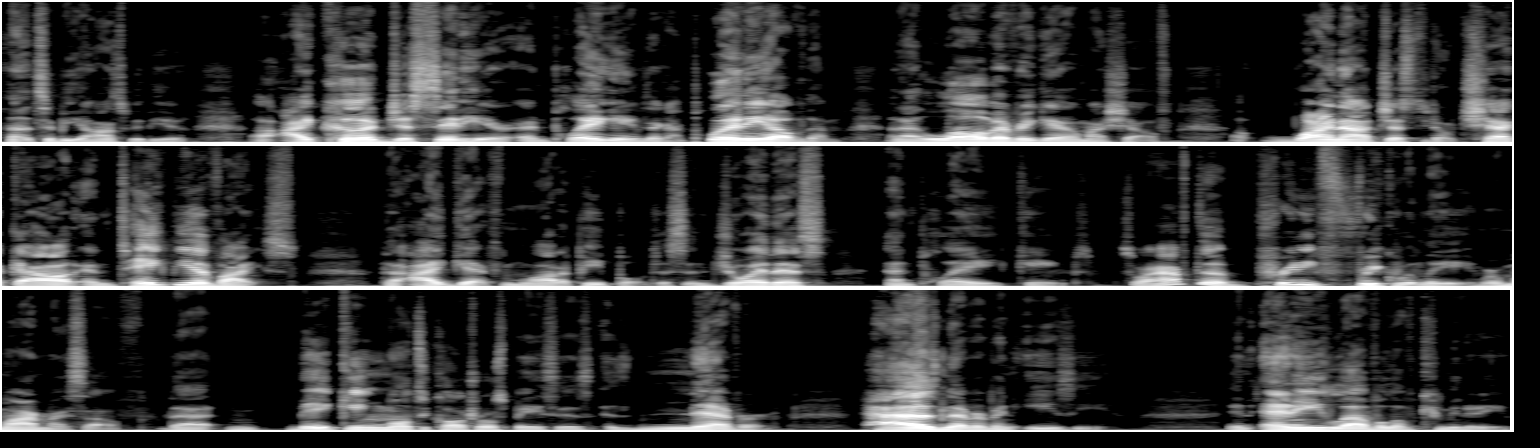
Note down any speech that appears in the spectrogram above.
to be honest with you. Uh, I could just sit here and play games. I got plenty of them, and I love every game on my shelf. Uh, why not just, you know, check out and take the advice that I get from a lot of people? Just enjoy this and play games. So I have to pretty frequently remind myself that making multicultural spaces is never, has never been easy in any level of community.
